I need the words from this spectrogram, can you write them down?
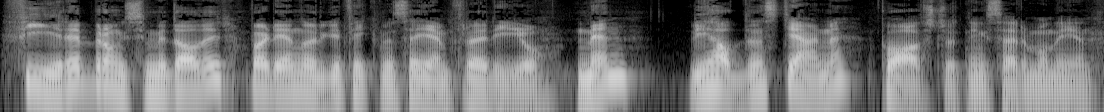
Fire bronsemedaljer var det Norge fikk med seg hjem fra Rio. Men vi hadde en stjerne på avslutningsseremonien.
